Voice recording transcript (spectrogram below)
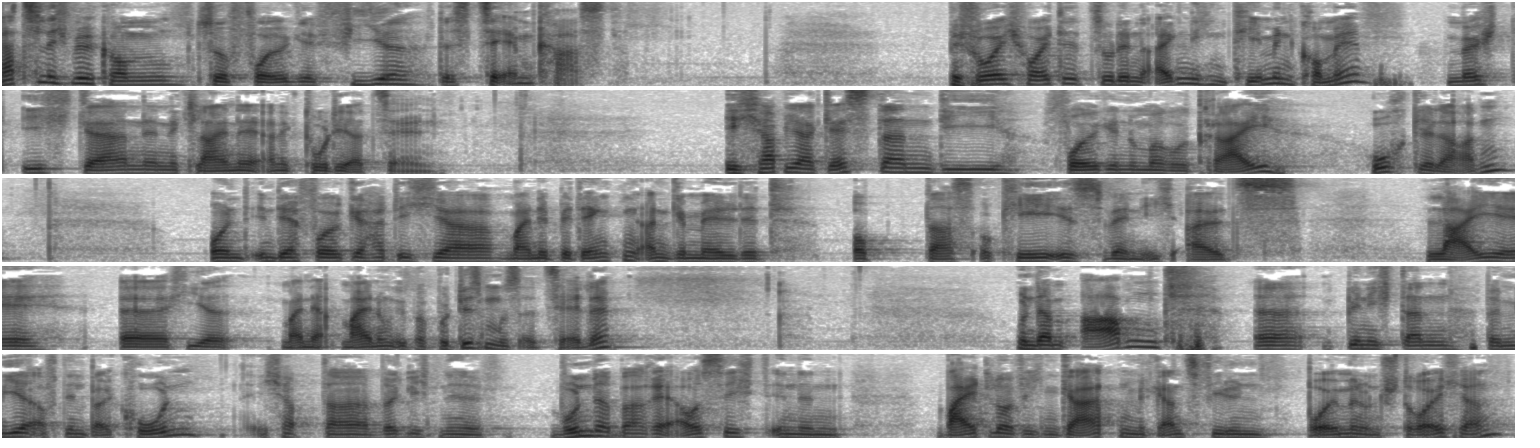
Herzlich willkommen zur Folge 4 des CM-Cast. Bevor ich heute zu den eigentlichen Themen komme, möchte ich gerne eine kleine Anekdote erzählen. Ich habe ja gestern die Folge Nummer 3 hochgeladen und in der Folge hatte ich ja meine Bedenken angemeldet, ob das okay ist, wenn ich als Laie äh, hier meine Meinung über Buddhismus erzähle. Und am Abend äh, bin ich dann bei mir auf den Balkon. Ich habe da wirklich eine wunderbare Aussicht in den weitläufigen Garten mit ganz vielen Bäumen und Sträuchern.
